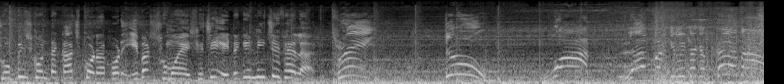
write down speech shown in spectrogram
চব্বিশ ঘণ্টা কাজ করার পর এবার সময় এসেছে এটাকে নিচে ফেলার। থ্রি টু ওয়ান ল্যাম্বরগিনিটাকে ফেলে দাও।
